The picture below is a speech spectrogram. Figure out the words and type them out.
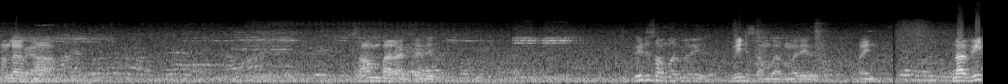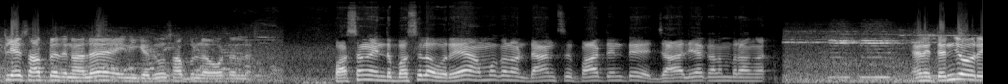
நல்லா இருக்கா? சாம்பார் அடுத்தது. வீட்டு சாம்பார் மாதிரி வீட்டு சாம்பார் மாதிரி இருக்கு ஃபைன் நான் வீட்டிலேயே சாப்பிட்டதுனால இன்னைக்கு எதுவும் சாப்பிடல ஹோட்டலில். பசங்க இந்த பஸ்ஸில் ஒரே அம்மகலம் டான்ஸு பாட்டுன்ட்டு ஜாலியாக கிளம்புறாங்க. எனக்கு தெரிஞ்ச ஒரு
